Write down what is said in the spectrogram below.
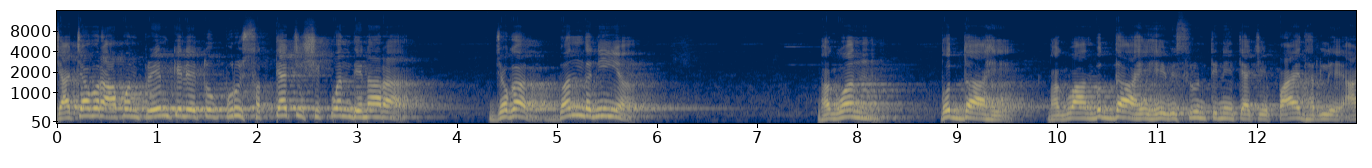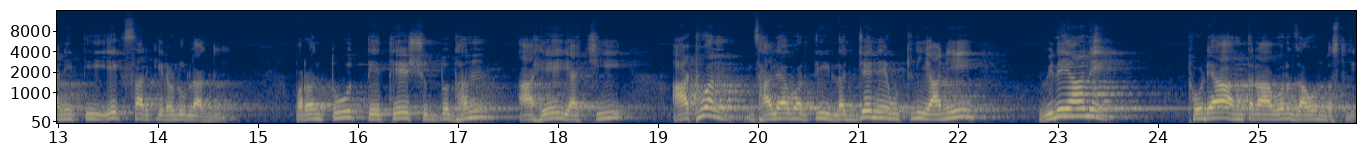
ज्याच्यावर आपण प्रेम केले तो पुरुष सत्याची शिकवण देणारा जगत बंदनीय भगवान बुद्ध आहे. भगवान बुद्ध आहे हे विसरून तिने त्याचे पाय धरले आणि ती एकसारखी रडू लागली. परंतु तेथे शुद्धधन आहे याची आठवण झाल्यावर ती लज्जेने उठली आणि विनयाने थोड्या अंतरावर जाऊन बसली.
